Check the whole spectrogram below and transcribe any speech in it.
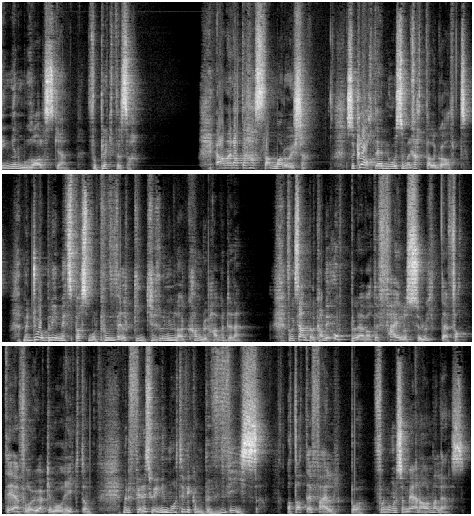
ingen moralske forpliktelser. Ja, men dette her stemmer da ikke. Så klart er det noe som er rett eller galt. Men da blir mitt spørsmål på hvilke grunnlag kan du hevde det? For kan vi oppleve at det er feil å sulte fattige for å øke vår rikdom. Men det finnes jo ingen måte vi kan bevise at dette er feil på for noen som mener annerledes.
